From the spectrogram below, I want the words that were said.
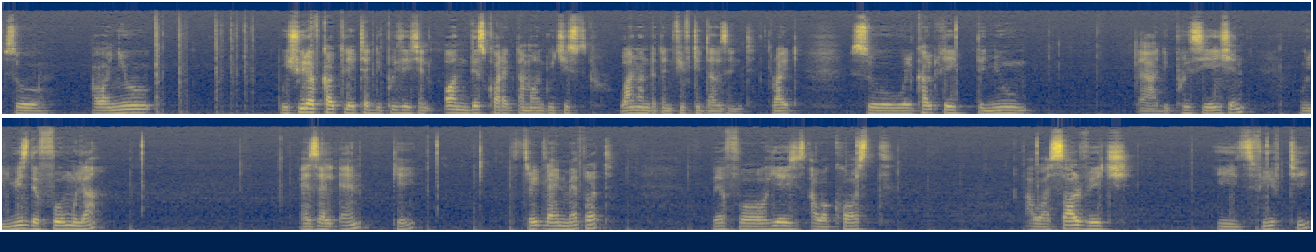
So our new we should have calculated depreciation on this correct amount which is 150,000 right? So we'll calculate the new uh, depreciation. We'll use the formula SLN okay? Straight line method. Therefore here is our cost. Our salvage is 50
